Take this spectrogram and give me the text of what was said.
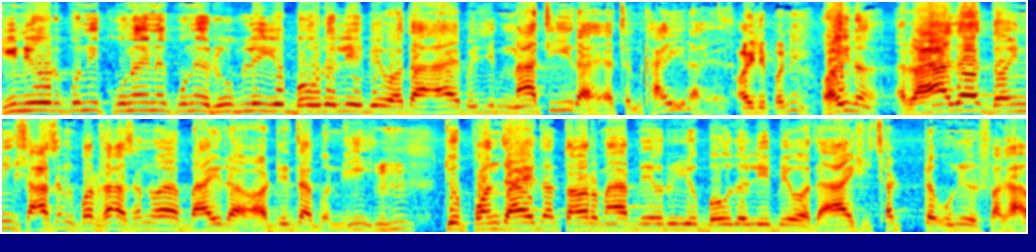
तिनीहरू पनि कुनै न कुनै रूपले यो बौद्धलीय व्यवस्था आएपछि नाचिरहेका छन् खाइरहेका अहिले पनि? होइन। राजा दैनिक शासन प्रशासनमा बाहिर हटे तापनि त्यो पञ्चायतमा तर मार्नेहरू यो बौद्धलीय व्यवस्था आएपछि छट्ट उनीहरू सखा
